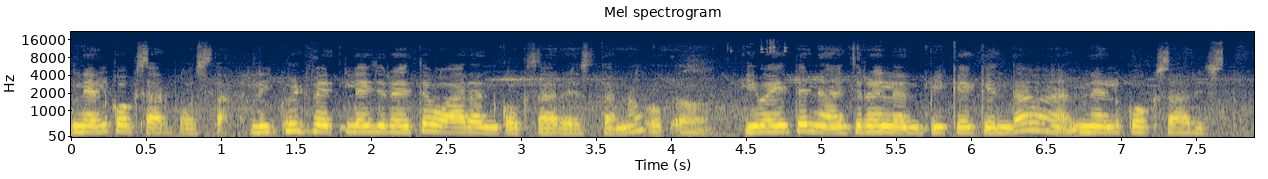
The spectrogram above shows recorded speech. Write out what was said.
నెలకు ఒకసారి పోస్తా. లిక్విడ్ ఫెర్టిలైజర్ అయితే వారానికి ఒకసారి వేస్తాను. ఇవైతే న్యాచురల్ ఎన్పికే కింద నెలకు ఒకసారి ఇస్తాను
